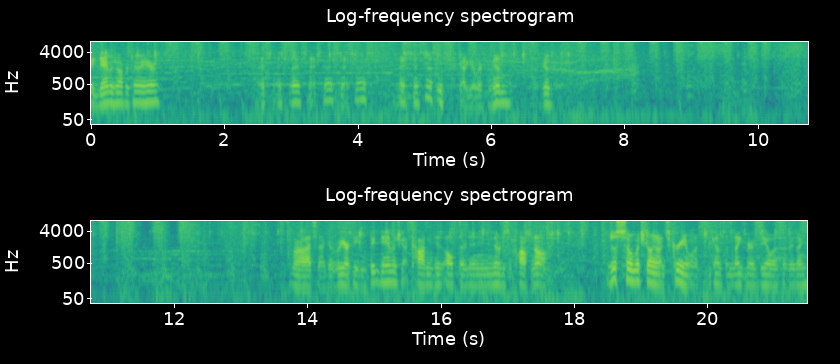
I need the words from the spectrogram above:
Big damage opportunity here. Nice, nice, nice, nice, nice, nice, nice. Nice, nice, nice. Oof, gotta get away from him. Not good. Oh, that's not good. We are eating big damage. Got caught in his ult there. Didn't even notice it popping off. There's just so much going on screen at once. It becomes a nightmare to deal with everything.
